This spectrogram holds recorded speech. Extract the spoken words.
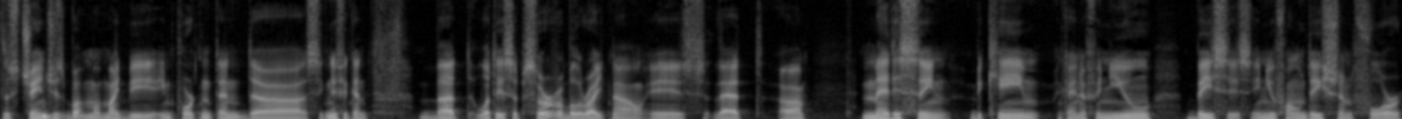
those changes might be important and uh, significant. But what is observable right now is that uh, medicine became kind of a new basis, a new foundation for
